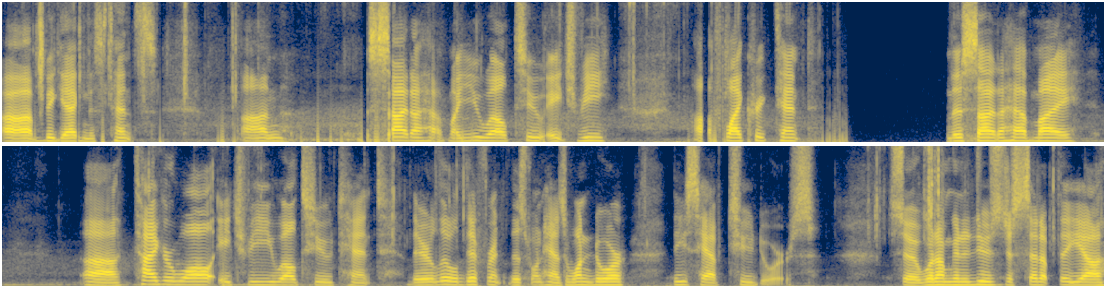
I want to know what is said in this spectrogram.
uh, Big Agnes tents. On the side I have my UL2 HV uh, Fly Creek tent. On this side I have my uh, Tiger Wall HV UL2 tent. They're a little different. This one has one door. These have two doors. So what I'm going to do is just set up the, uh,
